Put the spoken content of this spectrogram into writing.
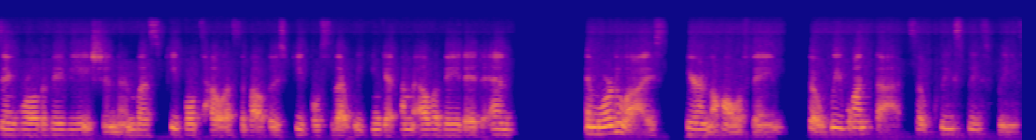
world of aviation unless people tell us about those people so that we can get them elevated and immortalized here in the Hall of Fame. So we want that. So please, please, please.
